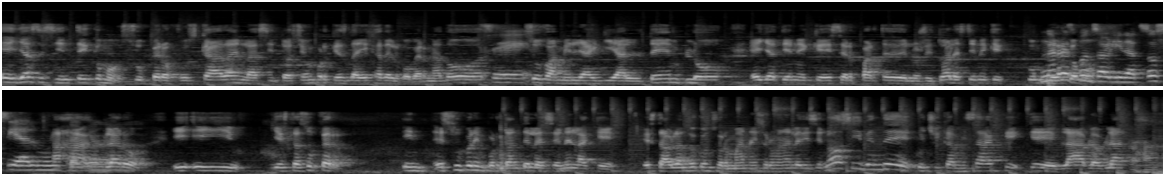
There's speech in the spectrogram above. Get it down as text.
ella se siente como súper ofuscada en la situación porque es la hija del gobernador, sí. su familia guía al templo, ella tiene que ser parte de los rituales, tiene que cumplir Una como... responsabilidad social muy Ajá, cañona. claro. Y, y- y está súper... Es súper importante la escena en la que está hablando con su hermana y su hermana le dice, no, sí, vende kuchikamisake, que, que bla, bla, bla. Ajá.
